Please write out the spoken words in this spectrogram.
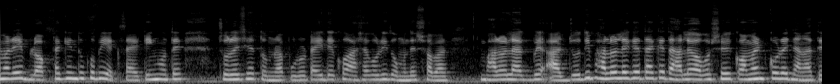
আমার এই ব্লগটা কিন্তু খুবই এক্সাইটিং হতে চলেছে। তোমরা পুরোটাই দেখো, আশা করি তোমাদের সবার ভালো লাগবে। আর যদি ভালো লেগে থাকে তাহলে অবশ্যই কমেন্ট করে জানাতে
